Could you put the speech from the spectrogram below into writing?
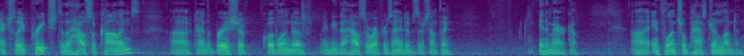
actually preached to the House of Commons, uh, kind of the British equivalent of maybe the House of Representatives or something in America uh, influential pastor in London.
